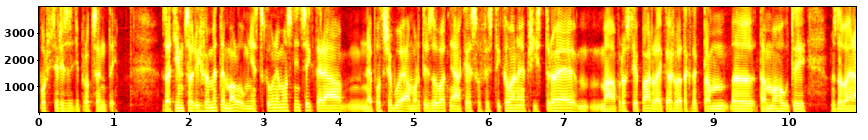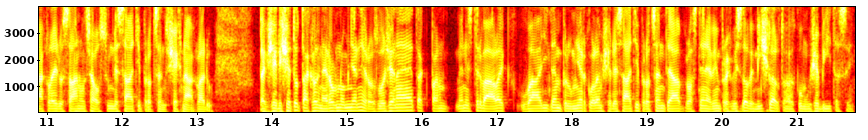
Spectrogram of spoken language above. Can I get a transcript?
pod 40%. Zatímco když vezmete malou městskou nemocnici, která nepotřebuje amortizovat nějaké sofistikované přístroje, má prostě pár lékařů a tak, tak tam, eh, tam mohou ty mzdové náklady dosáhnout třeba 80% všech nákladů. Takže když je to takhle nerovnoměrně rozložené, tak pan ministr Válek uvádí ten průměr kolem 60%. Já vlastně nevím, proč by si to vymýšlel, to jako může být asi.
